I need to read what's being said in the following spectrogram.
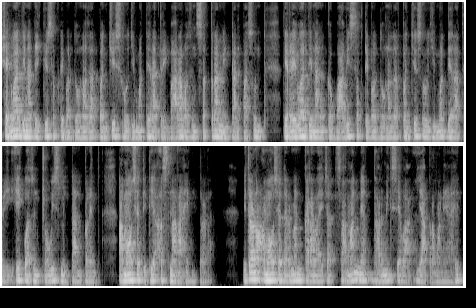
शनिवार दिनांक एकवीस सप्टेंबर दोन हजार पंचवीस रोजी मध्यरात्री बारा वाजून सतरा मिनिटांपासून ते रविवार दिनांक बावीस सप्टेंबर दोन हजार पंचवीस रोजी मध्यरात्री एक वाजून चोवीस मिनिटांपर्यंत अमावस्या तिथी असणार आहे मित्रांनो. मित्रांनो अमावस्या दरम्यान करावयाच्या सामान्य धार्मिक सेवा याप्रमाणे आहेत.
